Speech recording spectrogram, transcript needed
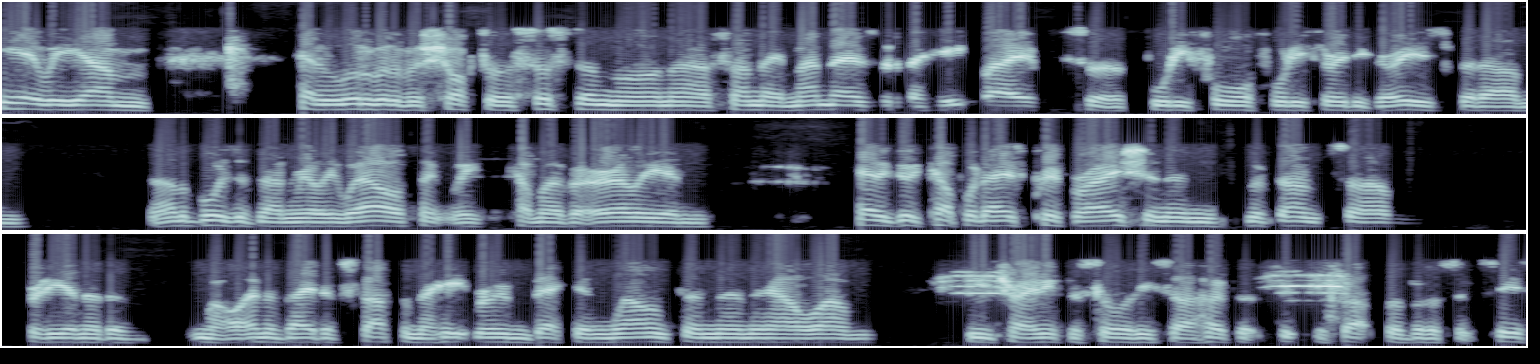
Yeah, we um, had a little bit of a shock to the system on uh, Sunday, Monday. It was a bit of a heat wave, sort of 44, 43 degrees. But um, no, the boys have done really well. I think we come over early and had a good couple of days preparation, and we've done some pretty innovative well, innovative stuff in the heat room back in Wellington and our um, new training facility. So I hope it sets us up for a bit of success.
